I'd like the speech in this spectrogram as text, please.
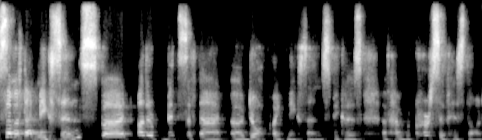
some of that makes sense, but other bits of that uh, don't quite make sense because of how recursive his thought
